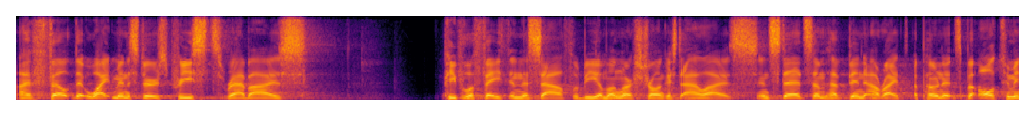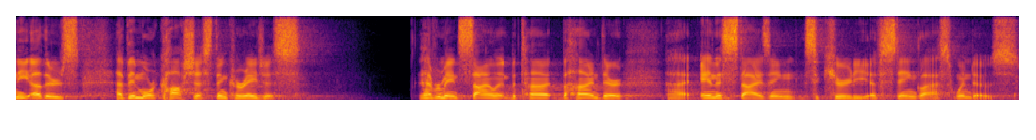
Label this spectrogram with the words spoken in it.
I've felt that white ministers, priests, rabbis, people of faith in the South would be among our strongest allies. Instead, some have been outright opponents, but all too many others have been more cautious than courageous have remained silent behind their uh, anesthetizing security of stained glass windows.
